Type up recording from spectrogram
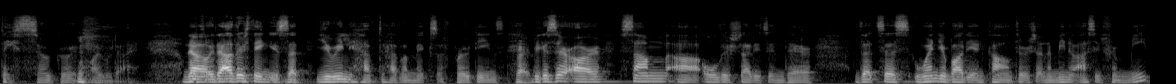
tastes so good. Why would I? Now the other thing is that you really have to have a mix of proteins right. because there are some uh, older studies in there that says when your body encounters an amino acid from meat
